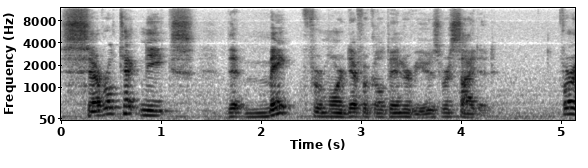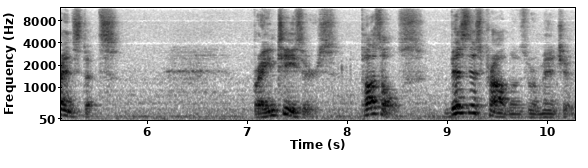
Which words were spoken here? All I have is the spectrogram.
Several techniques that make for more difficult interviews were cited. For instance, brain teasers, puzzles, business problems were mentioned,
